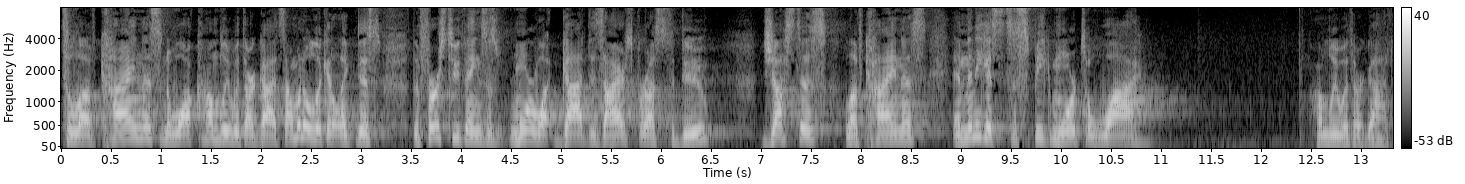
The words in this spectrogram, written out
to love kindness, and to walk humbly with our God. So I'm going to look at it like this. The first two things is more what God desires for us to do justice, love kindness, and then he gets to speak more to why. Humbly with our God.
